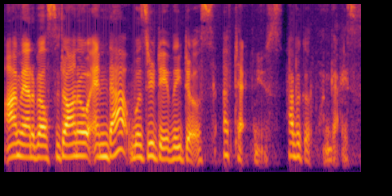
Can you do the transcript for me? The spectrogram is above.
I'm Annabelle Sedano, and that was your daily dose of tech news. Have a good one, guys.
